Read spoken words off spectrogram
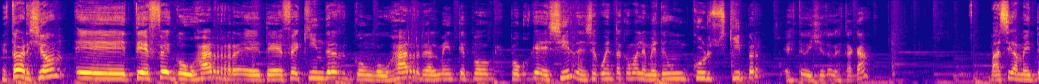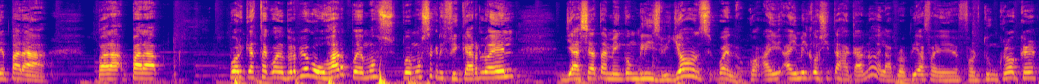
esta versión eh, TF Gohar, eh, TF Kindred con Gohar, realmente poco, poco, que decir. Dense cuenta cómo le meten un Curse Skipper, este bichito que está acá. Básicamente para, para, para, porque hasta con el propio Gohar podemos, podemos sacrificarlo a él ya sea también con Glisby Jones. Bueno, hay, mil cositas acá, ¿no? De la propia eh, Fortune Crocker.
